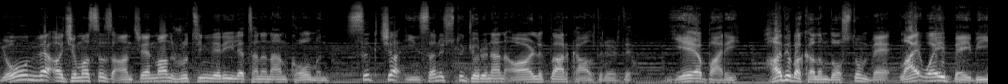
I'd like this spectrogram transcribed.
Yoğun ve acımasız antrenman rutinleriyle tanınan Coleman, sıkça insanüstü görünen ağırlıklar kaldırırdı. Yeah buddy, hadi bakalım dostum ve lightweight baby,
